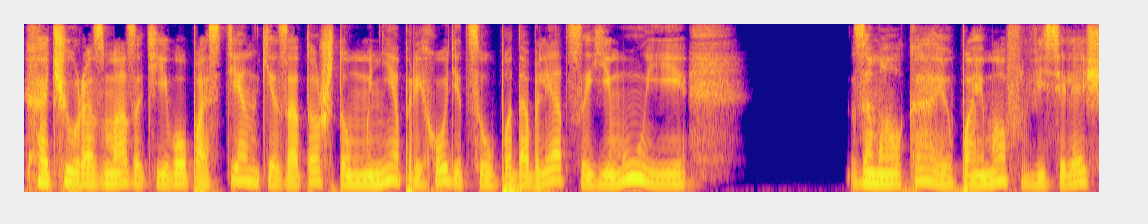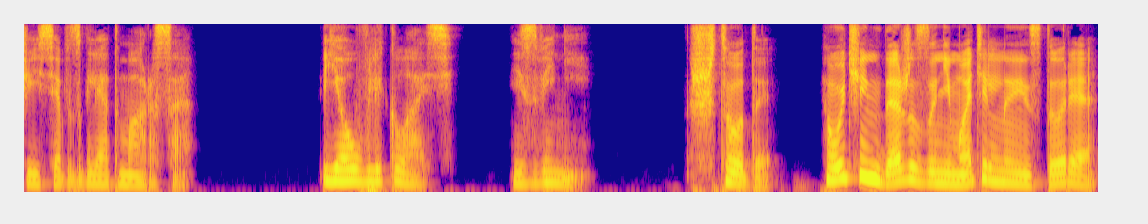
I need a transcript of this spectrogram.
Хочу размазать его по стенке за то, что мне приходится уподобляться ему и... Замолкаю, поймав веселящийся взгляд Марса. Я увлеклась. Извини. Что ты? Очень даже занимательная история.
